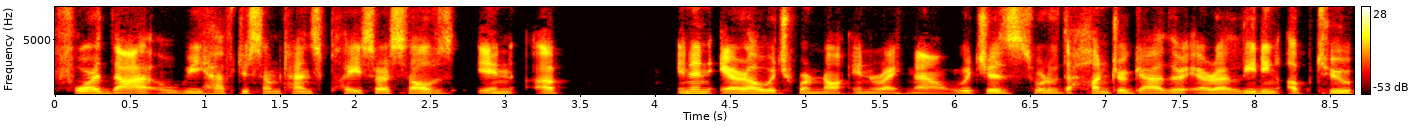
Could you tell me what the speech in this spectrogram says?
for that, we have to sometimes place ourselves in a in an era which we're not in right now, which is sort of the hunter gatherer era leading up to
